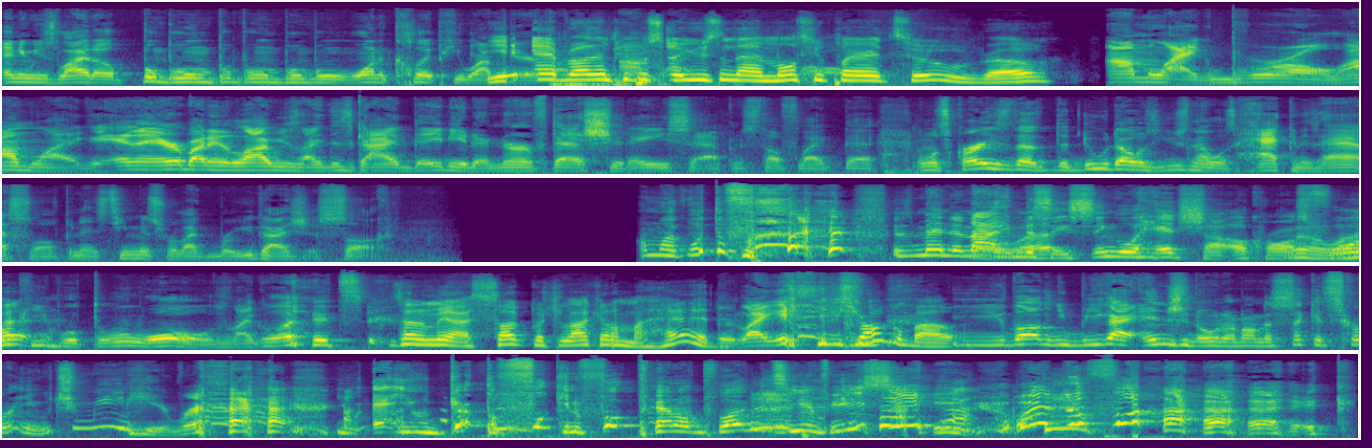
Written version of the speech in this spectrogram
enemies light up, boom boom boom boom boom boom. One clip, he wiped. Out. Yeah, bro. Then people I'm start like, using that multiplayer too, bro. I'm like, bro, I'm like, and everybody in the lobby is like, this guy, they need to nerf that shit ASAP and stuff like that. And what's crazy is that the dude that was using that was hacking his ass off, and his teammates were like, bro, you guys just suck. I'm like, what the fuck? This man did not Bro, miss what? a single headshot across Bro, four what? people through walls. Like, what? You're telling me I suck, but you're locking on my head. Like, What you talking about? You log, you, you got engine on it on the second screen. What you mean here, bro? you eh, you got the fucking foot pedal plugged into your PC. what the fuck?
